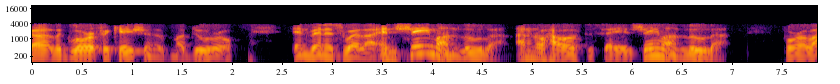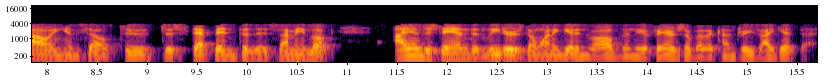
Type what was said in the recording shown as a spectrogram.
uh, the glorification of Maduro in Venezuela. And shame on Lula. I don't know how else to say it. Shame on Lula for allowing himself to, to step into this. I mean, look, I understand that leaders don't want to get involved in the affairs of other countries. I get that.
